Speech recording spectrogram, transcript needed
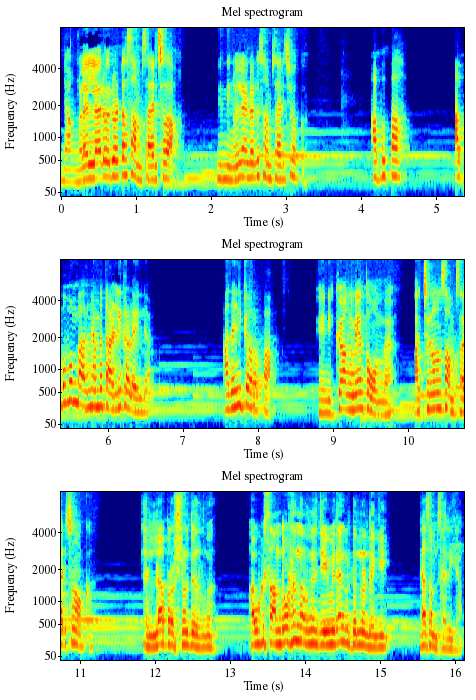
ഞങ്ങളെല്ലാരും ഒരു വട്ടം സംസാരിച്ചതാ. ഇനി നിങ്ങൾ രണ്ടുപേരും സംസാരിച്ചു നോക്ക്. അപ്പപ്പാ അപ്പം പറഞ്ഞ അമ്മ തള്ളിക്കളയില്ല. അതെനിക്ക് ഉറപ്പാ. എനിക്കും അങ്ങനെയാ തോന്നുന്നേ. അച്ഛനൊന്ന് സംസാരിച്ചു നോക്ക്. എല്ലാ പ്രശ്നവും തീർന്ന്. അവൾക്ക് സന്തോഷം നിറഞ്ഞ ജീവിതം കിട്ടുന്നുണ്ടെങ്കിൽ ഞാൻ സംസാരിക്കാം.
